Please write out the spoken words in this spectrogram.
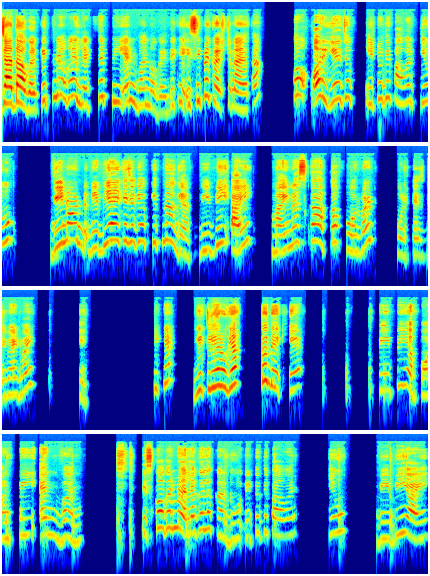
ज़्यादा हो गए। कितने हो गए? लेट से पी एन वन हो गए। देखिए, इसी पे क्वेश्चन आया था। तो और ये जो E to the power Q V naught VBI की जगह अब कितना आ गया? वीबीआई माइनस का आपका फॉरवर्ड वोल्टेज डिवाइड बाई ठीक है? ये क्लियर हो गया? तो देखिए P P upon P N one इसको अगर मैं अलग अलग कर दूँ E to the power Q V B I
